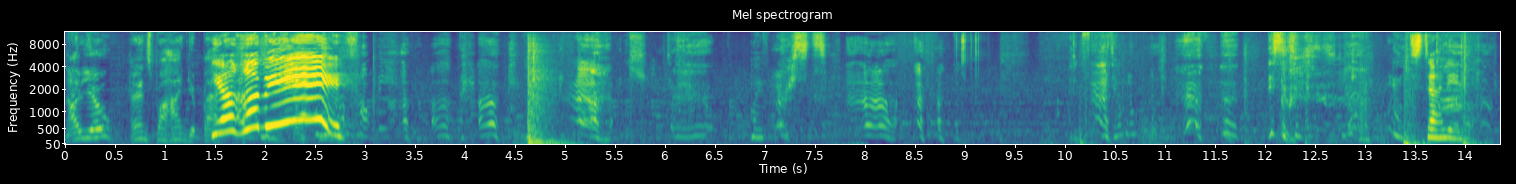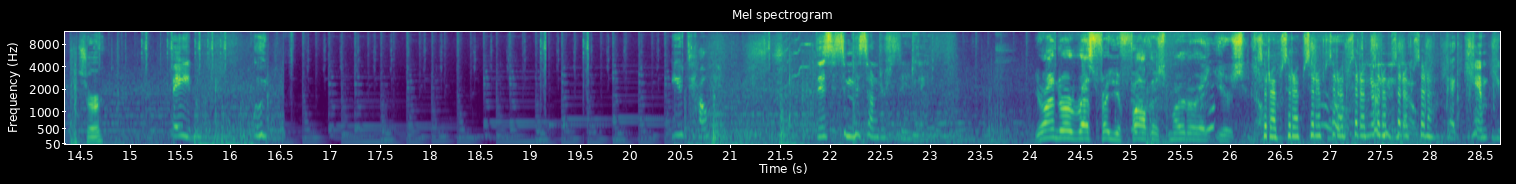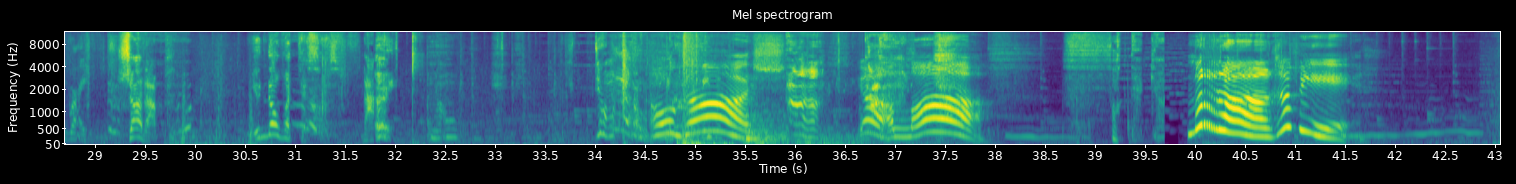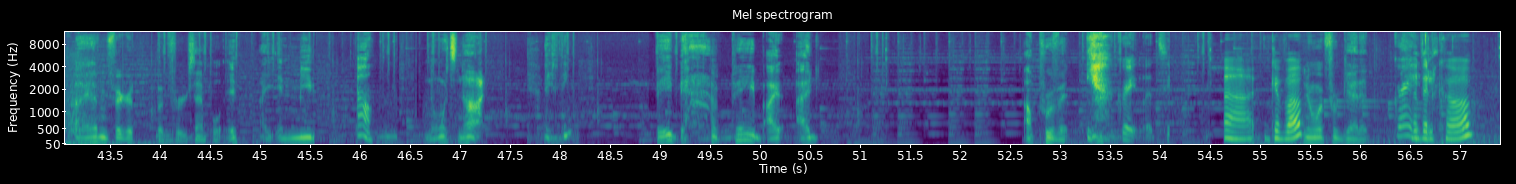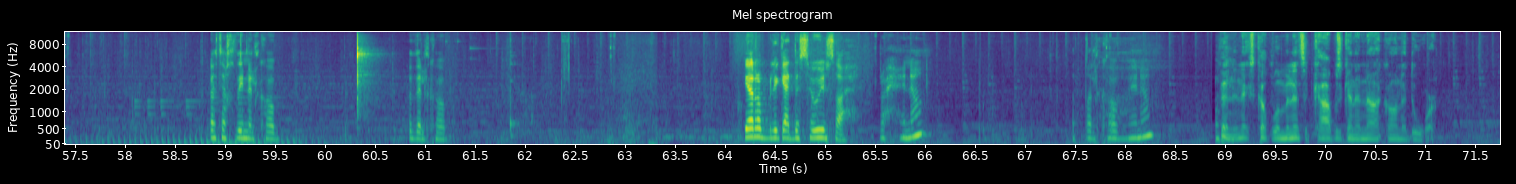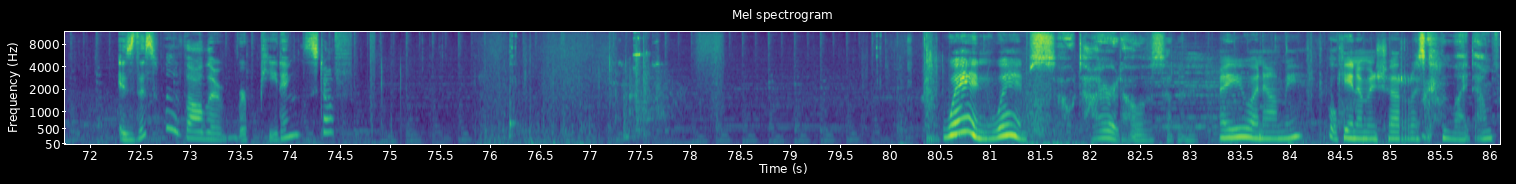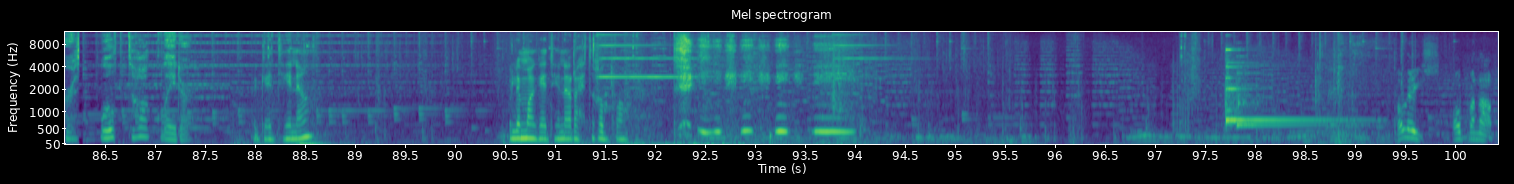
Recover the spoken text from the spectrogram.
Now you, hands behind your back. Yeah, Ruby! My wrists. I don't know. This is a mistake. Stalin. Sir? Babe, you tell him? This is a misunderstanding. You're under arrest for your father's murder eight years ago. بسرعة بسرعة بسرعة بسرعة بسرعة No, بسرعة no, بسرعة no, بسرعة That can't be right. Shut up. You know what this is. Now, hey, No. Don't. اوه جاش يا الله Fuck that guy. مرة غبي I haven't figured, but for example, if I immediately. Oh, No, it's not. I think. Babe, babe, I, I. I'll prove it. Yeah, great. Let's see. آه give You up know what? Forget it. Great. خذ الكوب لا تاخذين الكوب خذ الكوب يا رب اللي قاعد اسويه صح روح هنا حط الكوب هنا Then the next couple of minutes, a cop is gonna knock on the door. Is this with all the repeating stuff? وين وين So tired all of a sudden. ايوه نامي كينا من I was شرك gonna lie down for a We'll talk later. اقعد هنا ولا ما قاعد هنا راح تغبى police, open up.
